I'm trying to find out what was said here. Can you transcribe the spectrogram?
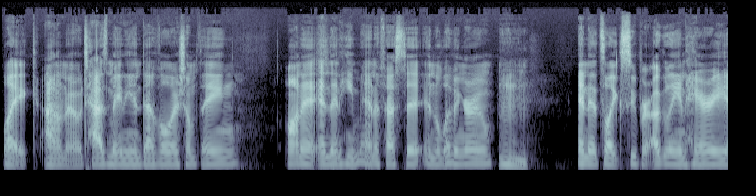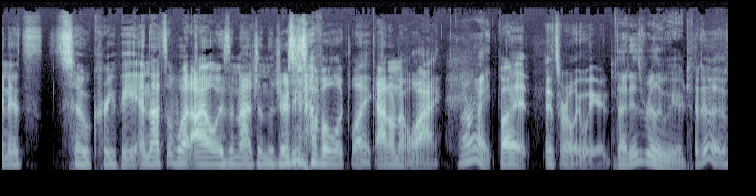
like I don't know, Tasmanian devil or something on it and then he manifests it in the living room Mm. and it's like super ugly and hairy and it's so creepy and that's what I always imagined the Jersey Devil looked like. I don't know why, All right, but it's really weird. that is really weird. It is.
